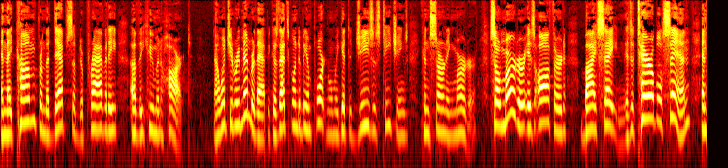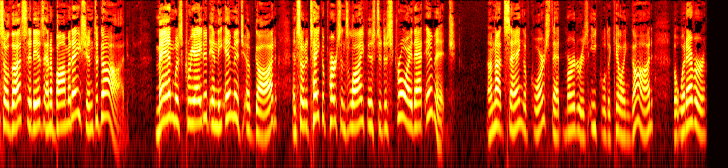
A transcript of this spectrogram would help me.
and they come from the depths of depravity of the human heart. Now, I want you to remember that because that's going to be important when we get to Jesus' teachings concerning murder. So, murder is authored by Satan. It's a terrible sin, and so thus it is an abomination to God. Man was created in the image of God, and so to take a person's life is to destroy that image. I'm not saying, of course, that murder is equal to killing God, but whatever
